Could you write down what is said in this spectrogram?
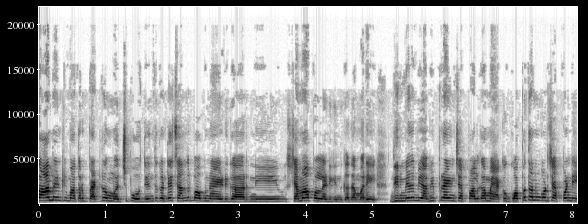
కామెంట్లు మాత్రం పెట్టడం మర్చిపోవద్దు. ఎందుకంటే చంద్రబాబు నాయుడు గారిని క్షమాపణలు అడిగింది కదా మరి. దీని మీద మీ అభిప్రాయం చెప్పాలిగా? మా యొక్క గొప్పతనం కూడా చెప్పండి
